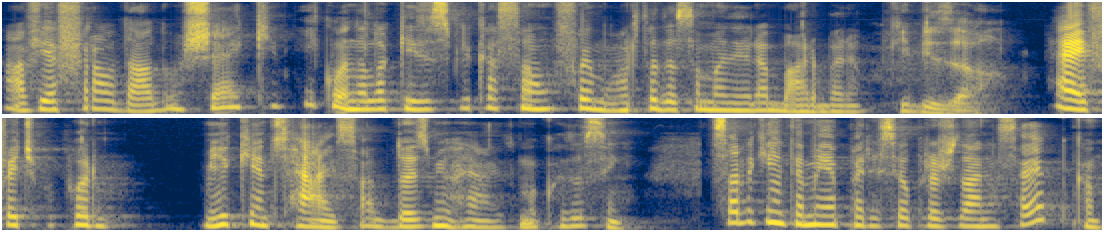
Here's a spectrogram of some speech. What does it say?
havia fraudado um cheque e, quando ela quis explicação, foi morta dessa maneira bárbara. Que bizarro. É, e foi tipo por 1.500 reais, sabe? 2 mil reais, uma coisa assim. Sabe quem também apareceu para ajudar nessa época?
